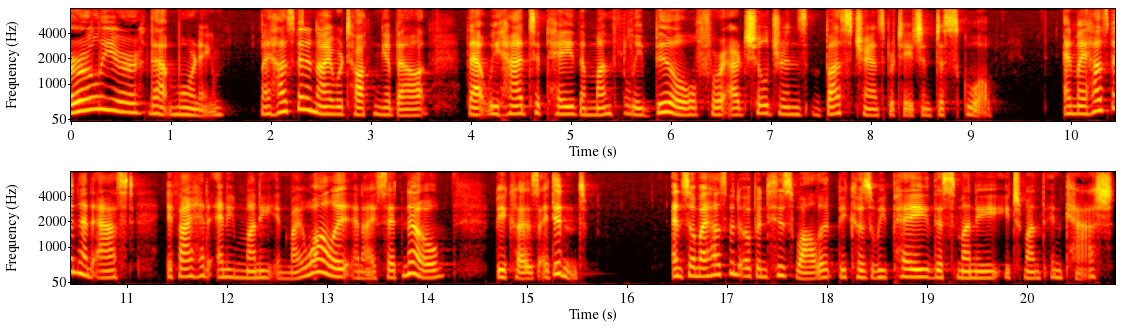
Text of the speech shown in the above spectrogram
earlier that morning, my husband and I were talking about that we had to pay the monthly bill for our children's bus transportation to school. And my husband had asked if I had any money in my wallet, and I said no, because I didn't. And so my husband opened his wallet because we pay this money each month in cash.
